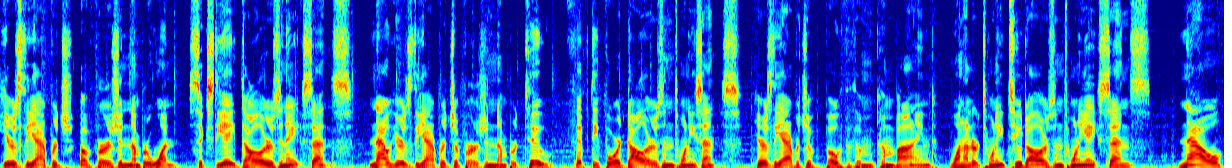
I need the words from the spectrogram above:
Here's the average of version number 1, $68.08. Now here's the average of version number 2, $54.20. Here's the average of both of them combined, $122.28. Now,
